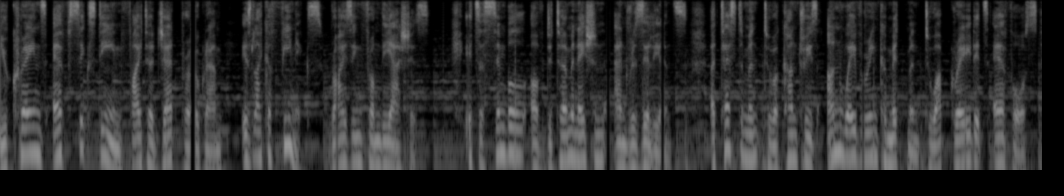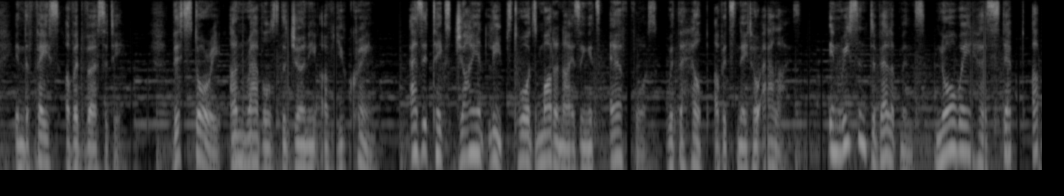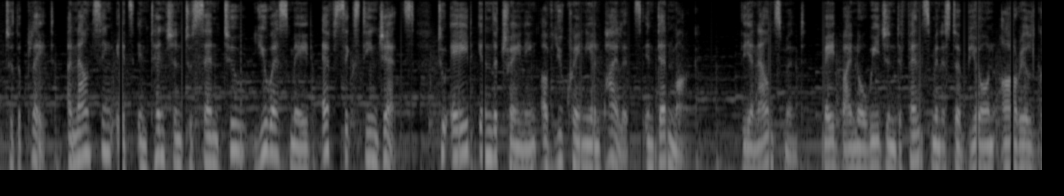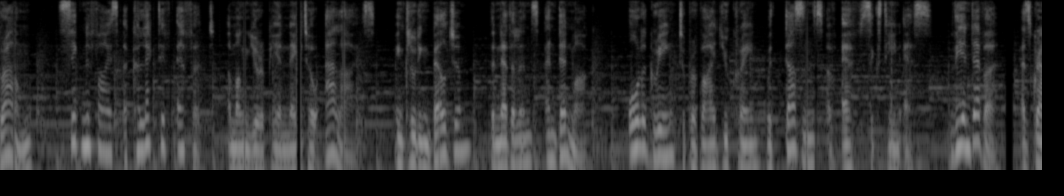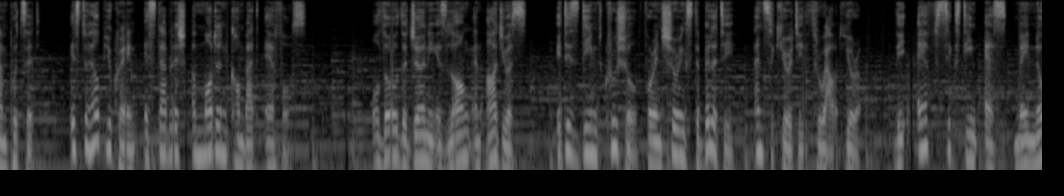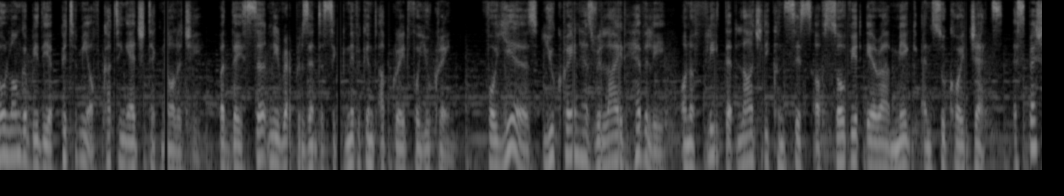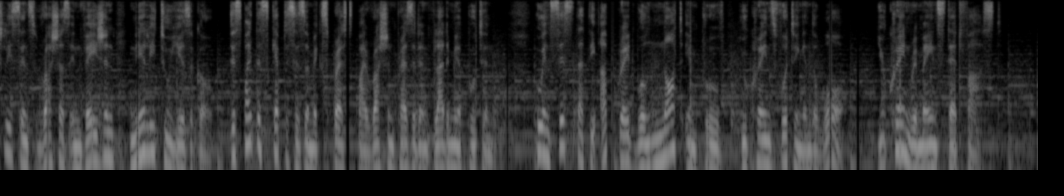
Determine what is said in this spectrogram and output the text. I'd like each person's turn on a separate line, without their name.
Ukraine's F-16 fighter jet program is like a phoenix rising from the ashes. It's a symbol of determination and resilience, a testament to a country's unwavering commitment to upgrade its air force in the face of adversity. This story unravels the journey of Ukraine as it takes giant leaps towards modernizing its air force with the help of its NATO allies. In recent developments, Norway has stepped up to the plate, announcing its intention to send two US-made F-16 jets to aid in the training of Ukrainian pilots in Denmark. The announcement, made by Norwegian Defense Minister Bjorn Arild Gram, signifies a collective effort among European NATO allies, including Belgium, the Netherlands and Denmark, all agreeing to provide Ukraine with dozens of F-16S. The endeavor, as Gram puts it, is to help Ukraine establish a modern combat air force. Although the journey is long and arduous, it is deemed crucial for ensuring stability and security throughout Europe. The F-16S may no longer be the epitome of cutting-edge technology, but they certainly represent a significant upgrade for Ukraine. For years, Ukraine has relied heavily on a fleet that largely consists of Soviet-era MiG and Sukhoi jets, especially since Russia's invasion nearly two years ago. Despite the skepticism expressed by Russian President Vladimir Putin, who insists that the upgrade will not improve Ukraine's footing in the war, Ukraine remains steadfast.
